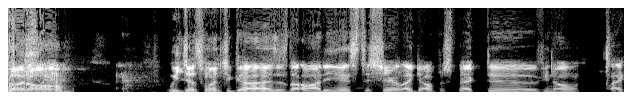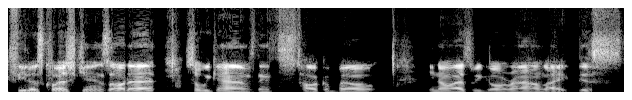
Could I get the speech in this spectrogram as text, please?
but um we just want you guys as the audience to share like y'all perspective, you know, like feed us questions, all that, so we can have things to talk about, you know, as we go around like this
